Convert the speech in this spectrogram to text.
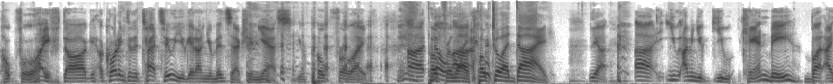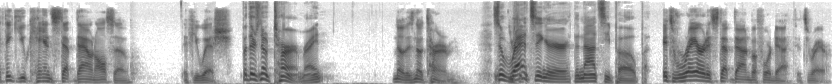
Pope for life, dog. According to the tattoo you get on your midsection, yes, you're pope for life. Uh, Pope no, for uh, life. Pope till I die. Yeah. Uh, you. I mean, you you can be, but I think you can step down also, if you wish. But there's no term, right? No, there's no term. So Ratzinger, the Nazi Pope. It's rare to step down before death. It's rare.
